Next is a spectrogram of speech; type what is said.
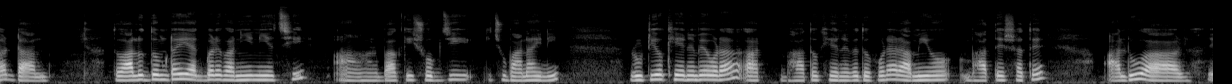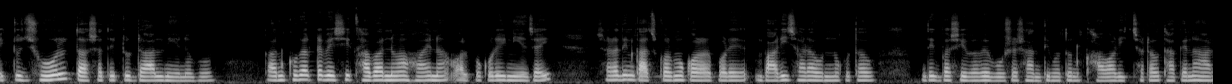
আর ডাল। তো আলুর দমটাই একবারে বানিয়ে নিয়েছি, আর বাকি সবজি কিছু বানাইনি। রুটিও খেয়ে নেবে ওরা, আর ভাতও খেয়ে নেবে দুপুরে। আর আমিও ভাতের সাথে আলু আর একটু ঝোল, তার সাথে একটু ডাল নিয়ে নেব। কারণ খুব একটা বেশি খাবার নেওয়া হয় না, অল্প করেই নিয়ে যাই। সারাদিন কাজকর্ম করার পরে বাড়ি ছাড়া অন্য কোথাও দেখবা সেভাবে বসে শান্তি মতন খাওয়ার ইচ্ছাটাও থাকে না। আর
